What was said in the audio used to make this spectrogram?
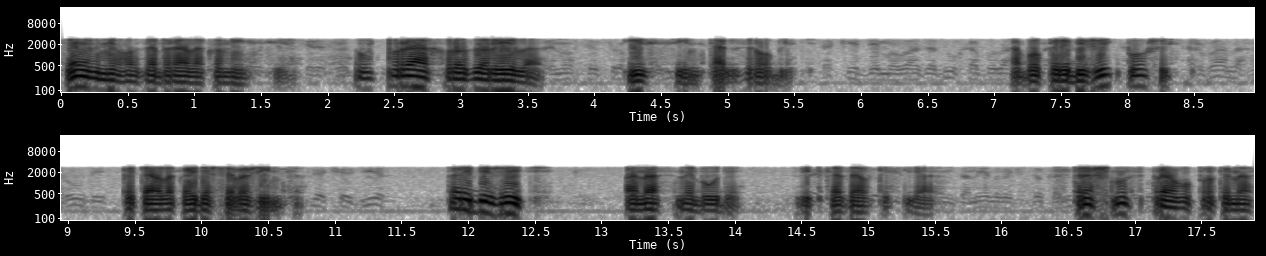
Все в нього забрала комісія, в прах розорила, і всім так зроблять. Або перебіжить пошесть? питала Кайдашева жінка. Перебіжить, а нас не буде, відказав Тесляр. Страшну справу проти нас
